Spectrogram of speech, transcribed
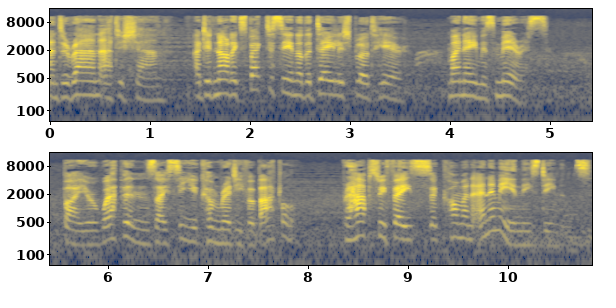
And Duran Atishan. I did not expect to see another Dalish blood here. My name is Mihris. By your weapons, I see you come ready for battle. Perhaps we face a common enemy in these demons.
